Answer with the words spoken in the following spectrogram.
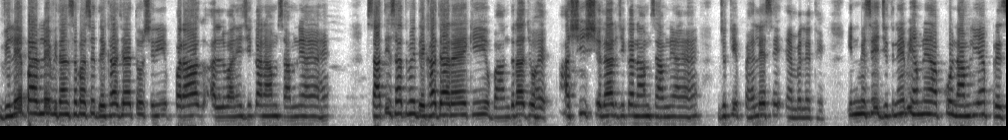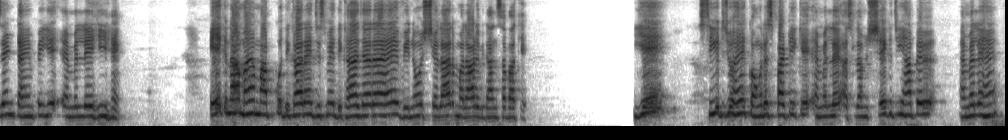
विले पार्ले विधानसभा से देखा जाए तो श्री पराग अलवानी जी का नाम सामने आया है। साथ ही साथ में देखा जा रहा है कि बांद्रा जो है, आशीष शेलार जी का नाम सामने आया है, जो कि पहले से एमएलए थे। इनमें से जितने भी हमने आपको नाम लिया प्रेजेंट टाइम पे ये एमएलए ही हैं। एक नाम है, हम आपको दिखा रहे हैं, जिसमें दिखाया जा रहा है विनोद शेलार मलाड़ विधानसभा के। ये सीट जो है, कांग्रेस पार्टी के एमएलए असलम शेख जी यहाँ पे एमएलए हैं।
